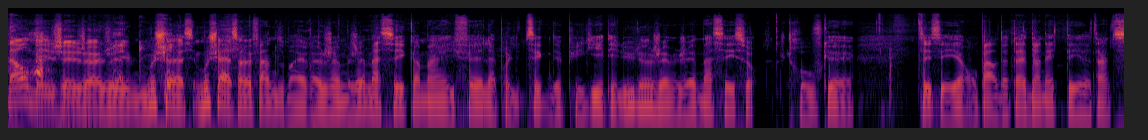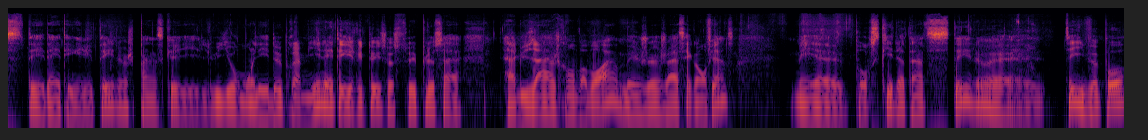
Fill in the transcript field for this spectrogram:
non, mais je, je- je- moi, je suis assez, un fan du maire. J'aime, j'aime assez comment il fait la politique depuis qu'il est élu. Là. J'aime, j'aime assez ça. Je trouve que. Tu sais, on parle d'honnêteté, d'authenticité, d'intégrité. là. Je pense que lui, au moins les deux premiers. L'intégrité, ça, c'est plus à, à l'usage qu'on va voir, mais j'ai assez confiance. Mais euh, pour ce qui est d'authenticité, là, euh, tu sais, il veut pas.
